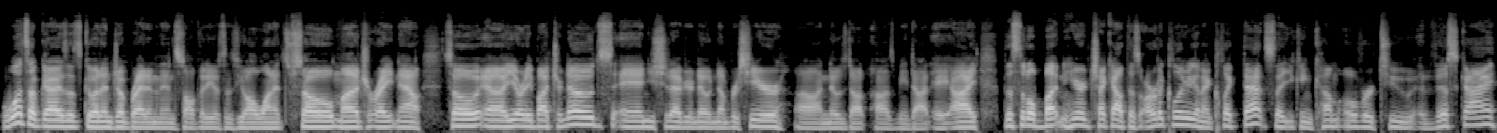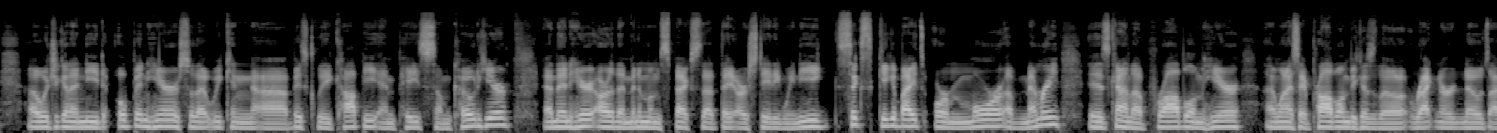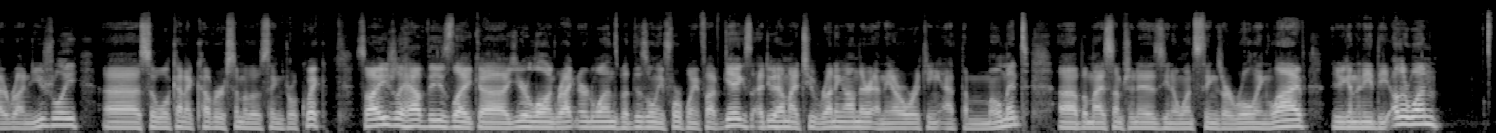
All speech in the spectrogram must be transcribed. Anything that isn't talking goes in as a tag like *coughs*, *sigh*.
What's up, guys? Let's go ahead and jump right into the install video since you all want it so much right now. So uh, you already bought your nodes and you should have your node numbers here on nodes.osmi.ai. This little button here, check out this article. You're going to click that so that you can come over to this guy, uh, which you're going to need open here so that we can uh, basically copy and paste some code here. And then here are the minimum specs that they are stating we need. Six gigabytes or more of memory is kind of the problem here. And when I say problem, because the RackNerd nodes I run usually. Uh, so we'll kind of cover some of those things real quick. So I usually have these like uh, year long RackNerd ones, but this is only 4.5 gigs. I do have my two running on there and they are working at the moment. Uh, but my assumption is, you know, once things are rolling live, you're going to need the other one.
